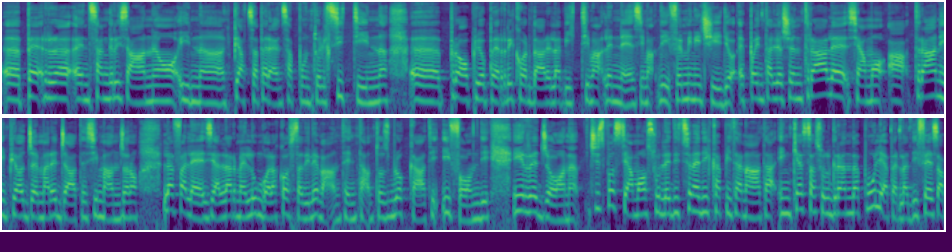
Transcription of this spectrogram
eh, per eh, in San Grisano in piazza Perenza appunto il sit-in eh, proprio per ricordare la vittima l'ennesima di femminicidio e poi in taglio centrale siamo a Trani, pioggia e mareggiate si mangiano la falesia, allarme lungo la costa di Levante intanto sbloccati i fondi in regione. Ci spostiamo sull'edizione di Capitanata, inchiesta sul Grande Apulia per la difesa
